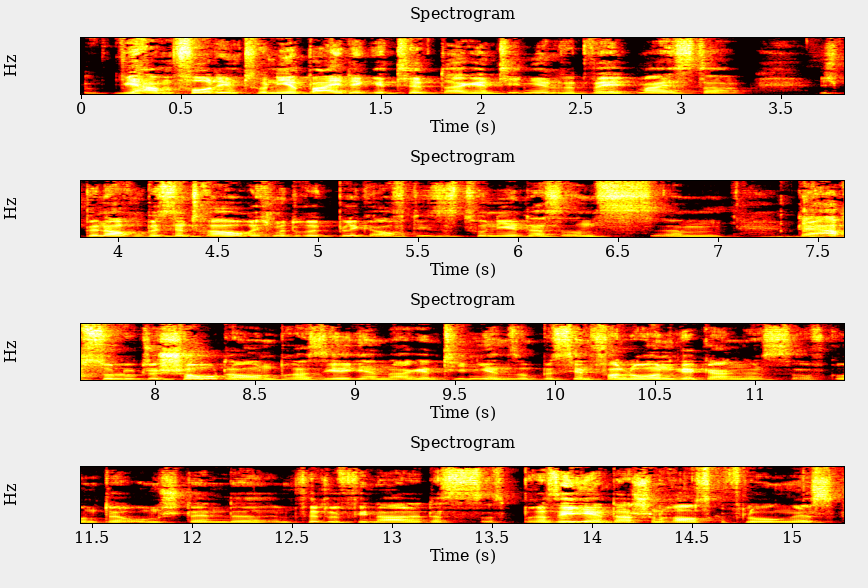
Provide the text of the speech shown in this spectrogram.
wir haben vor dem Turnier beide getippt, Argentinien wird Weltmeister. Ich bin auch ein bisschen traurig mit Rückblick auf dieses Turnier, dass uns ähm, der absolute Showdown Brasilien-Argentinien so ein bisschen verloren gegangen ist, aufgrund der Umstände im Viertelfinale, dass, dass Brasilien da schon rausgeflogen ist.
